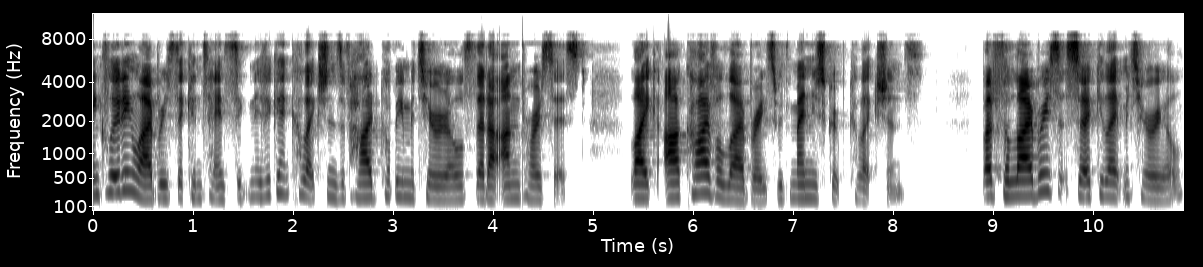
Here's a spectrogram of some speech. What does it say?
including libraries that contain significant collections of hard copy materials that are unprocessed, like archival libraries with manuscript collections. But for libraries that circulate material,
